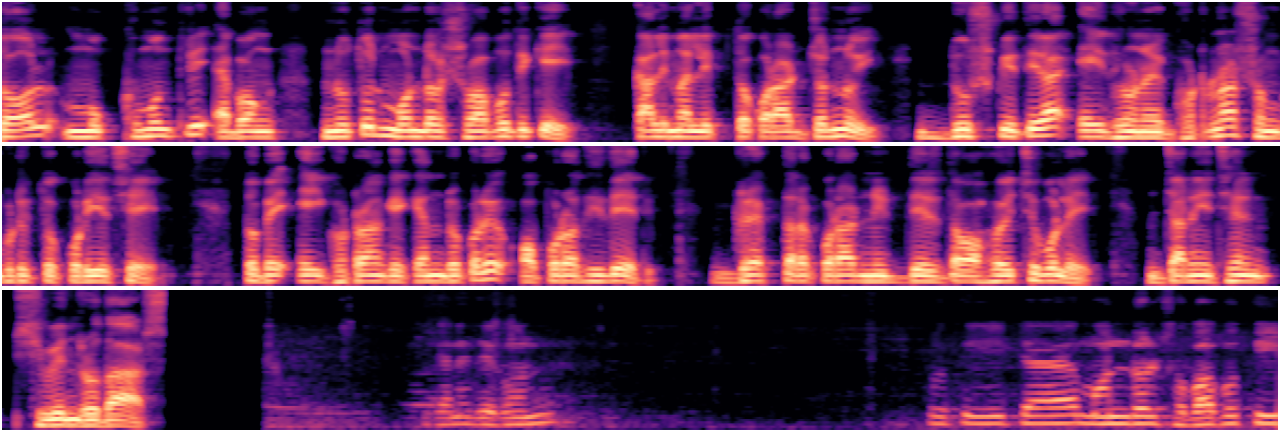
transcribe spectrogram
দল, মুখ্যমন্ত্রী এবং নতুন মণ্ডল সভাপতিকে কালিমা লিপ্ত করার জন্যই দুষ্কৃতীরা এই ধরনের ঘটনা সংঘটিত করিয়েছে। তবে এই ঘটনাকে কেন্দ্র করে অপরাধীদের গ্রেপ্তার করার নির্দেশ দেওয়া হয়েছে বলে জানিয়েছেন শিবেন্দ্র দাস। এখানে দেখুন প্রতিটা মণ্ডল সভাপতি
